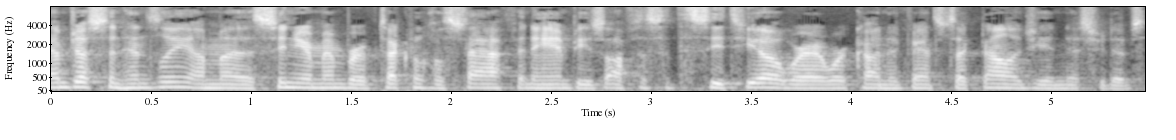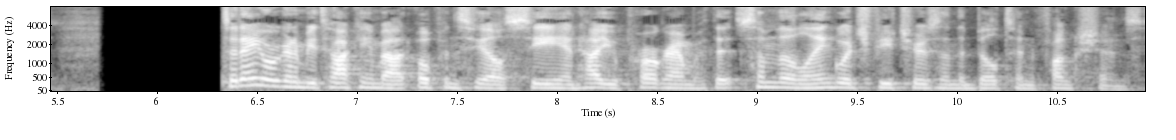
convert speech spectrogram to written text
I'm Justin Hensley. I'm a senior member of technical staff in AMD's office at the CTO, where I work on advanced technology initiatives. Today, we're going to be talking about OpenCL C and how you program with it, some of the language features and the built in functions.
